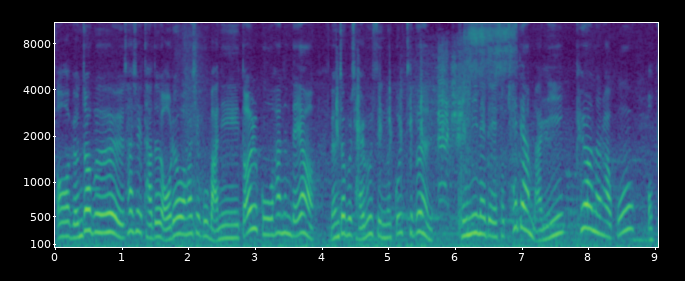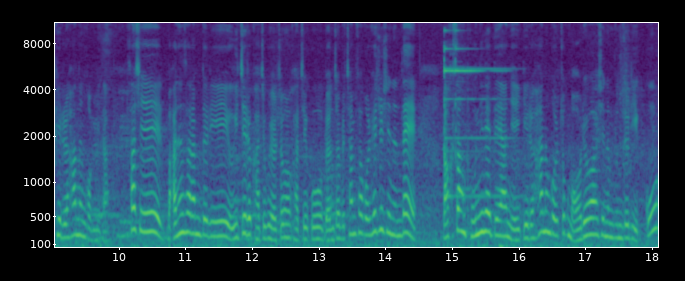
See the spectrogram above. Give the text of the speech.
어, 면접을 사실 다들 어려워하시고 많이 떨고 하는데요. 면접을 잘 볼 수 있는 꿀팁은 본인에 대해서 최대한 많이 표현을 하고 어필을 하는 겁니다. 사실 많은 사람들이 의지를 가지고 열정을 가지고 면접에 참석을 해주시는데 막상 본인에 대한 얘기를 하는 걸 조금 어려워하시는 분들이 있고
